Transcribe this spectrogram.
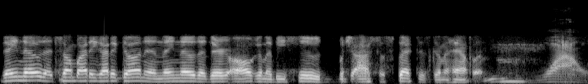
they know that somebody got a gun and they know that they're all going to be sued which i suspect is going to happen Wow.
